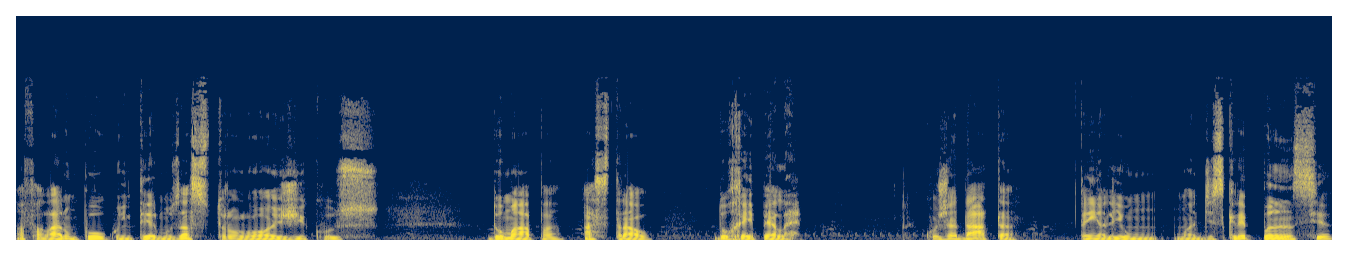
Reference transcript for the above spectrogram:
a falar um pouco em termos astrológicos do mapa astral do rei Pelé cuja data tem ali um, uma discrepância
